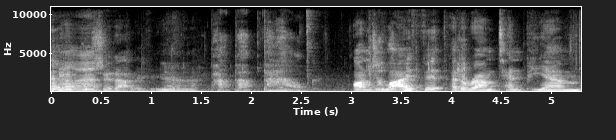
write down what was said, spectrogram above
beat the shit out of you. yeah. Pow, pow, pow. On July 5th at around 10 p.m.,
